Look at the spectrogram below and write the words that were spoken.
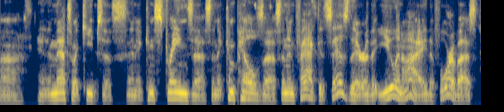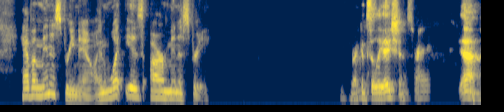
Uh, and, and, that's what keeps us and it constrains us and it compels us. And in fact, it says there that you and I, the four of us, have a ministry now. And what is our ministry? reconciliation. That's right. Yeah,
